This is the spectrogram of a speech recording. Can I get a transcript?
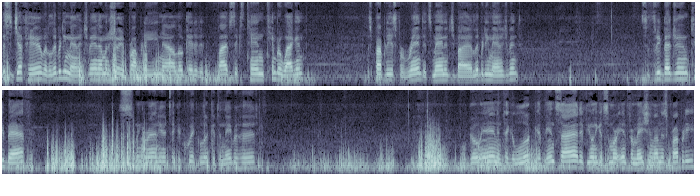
This is Jeff here with Liberty Management. I'm going to show you a property now located at 5610 Timber Wagon. This property is for rent. It's managed by Liberty Management. It's a three bedroom, two bath. Swing around here, take a quick look at the neighborhood. We'll go in and take a look at the inside if you want to get some more information on this property.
